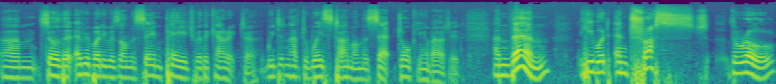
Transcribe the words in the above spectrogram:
um, so that everybody was on the same page with the character. We didn't have to waste time on the set talking about it. And then he would entrust the role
